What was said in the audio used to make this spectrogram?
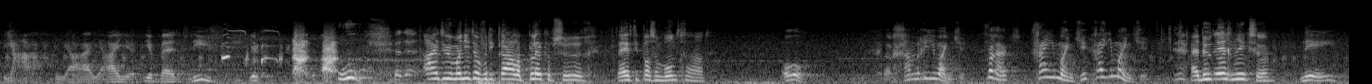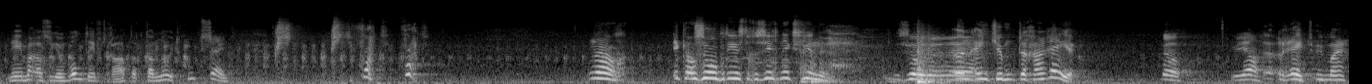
Ja, ja, ja, je, je bent lief. Je... Oeh, Aait u maar niet over die kale plek op zijn rug. Daar heeft hij pas een wond gehad. oh. Ga maar in je mandje. Vooruit, ga in je mandje, ga in je mandje. Hij doet echt niks, hoor. Nee, nee, maar als hij een wond heeft gehad, dat kan nooit goed zijn. Kst, kst, voort, voort. Nou, ik kan zo op het eerste gezicht niks vinden. We zullen we... eh, Een eentje moeten gaan rijden. Ja, ja. Eh, Rijdt u maar.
